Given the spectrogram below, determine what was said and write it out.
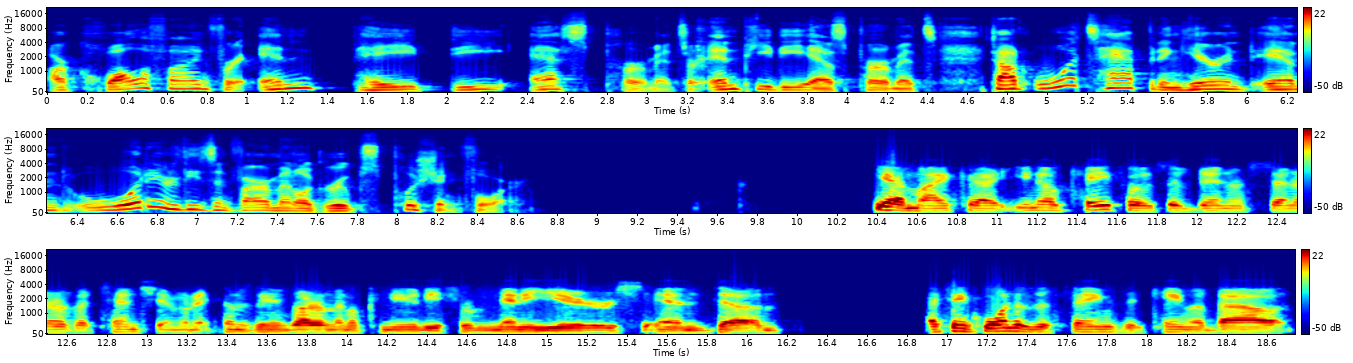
are qualifying for NPDS permits or NPDS permits. Todd, what's happening here and, and what are these environmental groups pushing for? Yeah, Mike, uh, you know, CAFOs have been a center of attention when it comes to the environmental community for many years. And um, I think one of the things that came about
